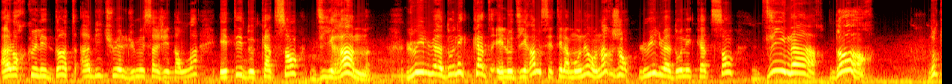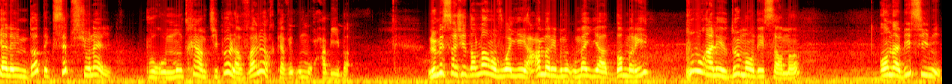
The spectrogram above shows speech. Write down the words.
alors que les dots habituelles du messager d'Allah étaient de 400 dirhams. Lui, lui a donné 4, et le dirham c'était la monnaie en argent. Lui, lui a donné 400 dinars d'or. Donc elle a une dot exceptionnelle pour montrer un petit peu la valeur qu'avait Umm Habiba. Le messager d'Allah a envoyé Amr ibn Umayya Damri pour aller demander sa main en Abyssinie.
